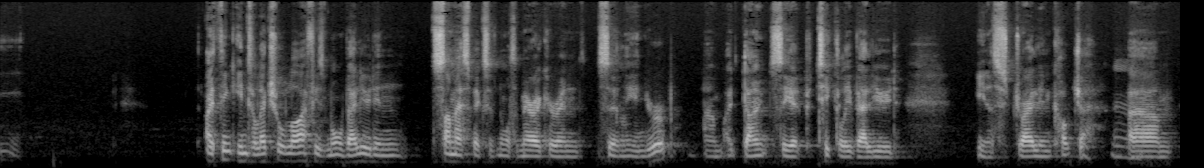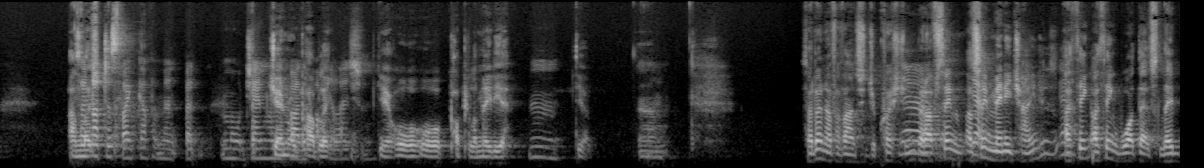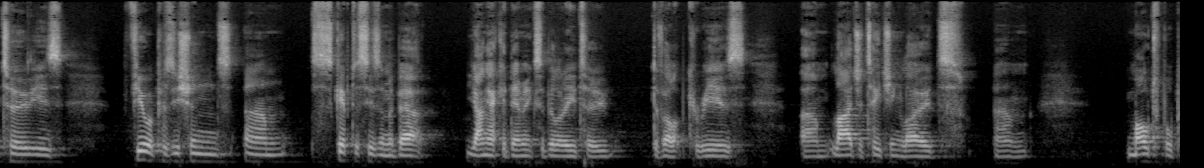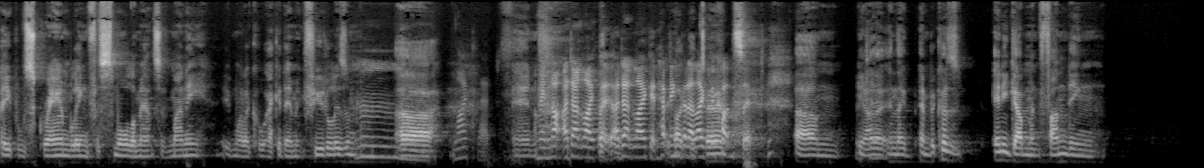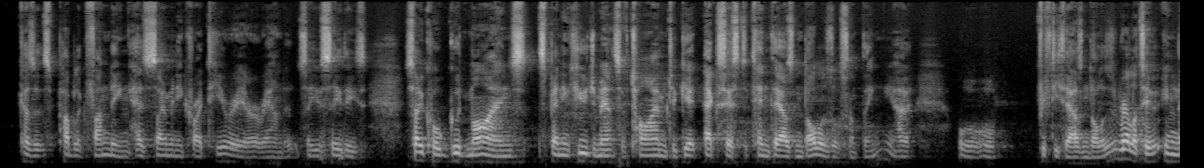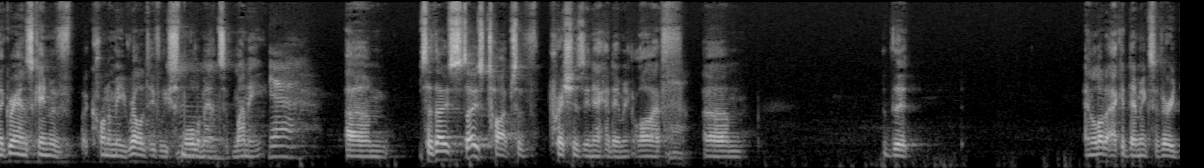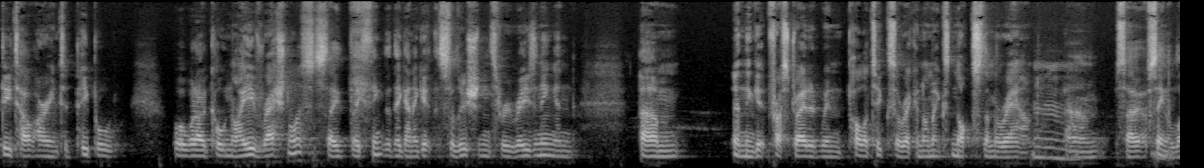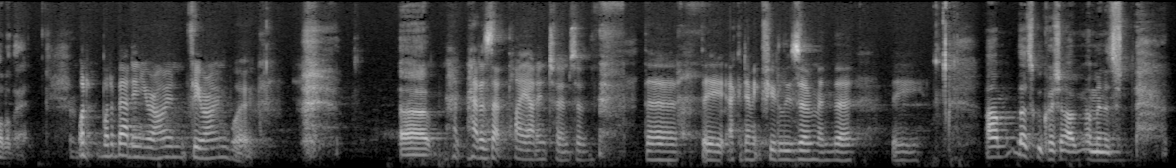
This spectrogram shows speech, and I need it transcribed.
I think intellectual life is more valued in some aspects of North America and certainly in Europe. Um, I don't see it particularly valued in Australian culture. Mm. Um, so not just by government, but more generally general by public, the population. Yeah, or, or popular media. Mm. Yeah. Um, so I don't know if I've answered your question, yeah. but I've seen I've yeah. seen many changes. Yeah. I think I think what that's led to is fewer positions, um, skepticism about young academics' ability to develop careers, um, larger teaching loads, um, multiple people scrambling for small amounts of money in what I call academic feudalism. Mm, uh, like that. And I mean, not, I don't like that. I don't like it happening, like but I like term. the concept. Um, you know, and they and because any government funding, because it's public funding, has so many criteria around it. So you see these so-called good minds spending huge amounts of time to get access to ten thousand dollars or something. You know, or, or $50,000, relative, in the grand scheme of economy, relatively small mm. amounts of money. Yeah. Um, so those, those types of pressures in academic life yeah. um, that, and a lot of academics are very detail oriented people, or what I would call naive rationalists. They, they think that they're going to get the solution through reasoning and um, and then get frustrated when politics or economics knocks them around. Mm. Um, so I've seen a lot of that. What What about in your own for your own work? Uh, how, how, does that play out in terms of the the academic feudalism and the the? Um, that's a good question. I, I mean, it's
